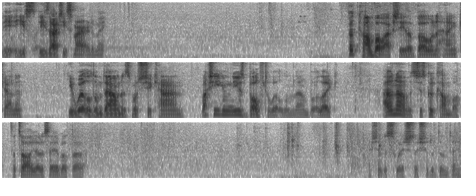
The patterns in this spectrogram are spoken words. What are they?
he, he's he's actually smarter than me. Good combo, actually, the bow and a hand cannon. You whittle them down as much as you can. Actually, you can use both to whittle them down, but, like, I don't know, it's just good combo. That's all I gotta say about that. Shouldn't have switched, I should have done thing.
